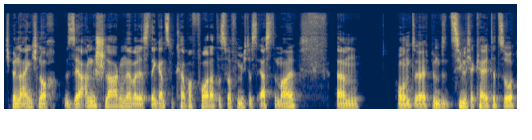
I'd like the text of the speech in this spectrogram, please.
Ich bin eigentlich noch sehr angeschlagen, ne? Weil es den ganzen Körper fordert. Das war für mich das erste Mal. Ähm, und äh, ich bin ziemlich erkältet so.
